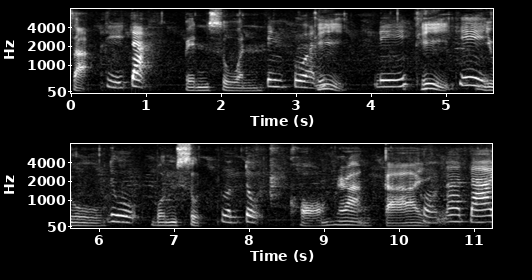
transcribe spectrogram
ษะสีจะเป็นส่วนเป็นปวนที่นี้ที่ที่อยู่ดูบนสุดส่วนตุของร่างกาย ของหน้าตาย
